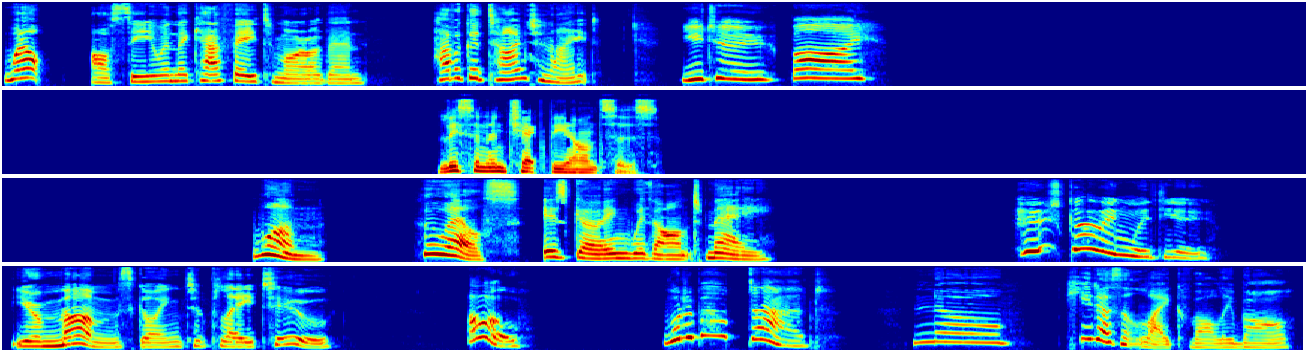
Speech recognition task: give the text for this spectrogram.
Well, I'll see you in the cafe tomorrow then. Have a good time tonight. You too. Bye. Listen and check the answers. One. Who else is going with Aunt May? Who's going with you? Your mum's going to play too. Oh, what about Dad? No, he doesn't like volleyball.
